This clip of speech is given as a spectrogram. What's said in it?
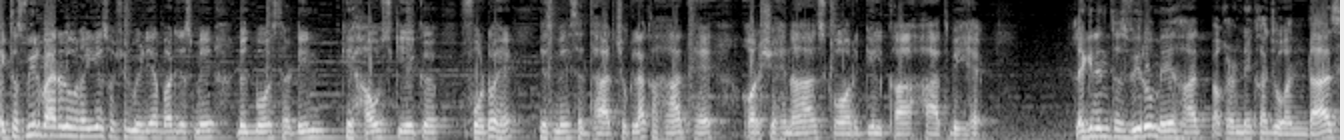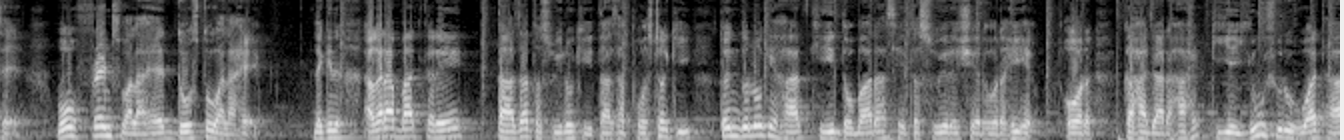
एक तस्वीर वायरल हो रही है सोशल मीडिया पर, जिसमें बिग बॉस थर्टीन के हाउस की एक फ़ोटो है, जिसमें सिद्धार्थ शुक्ला का हाथ है और शहनाज कौर गिल का हाथ भी है। लेकिन इन तस्वीरों में हाथ पकड़ने का जो अंदाज है, वो फ्रेंड्स वाला है, दोस्तों वाला है। लेकिन अगर आप बात करें ताज़ा तस्वीरों की, ताज़ा पोस्टर की तो इन दोनों के हाथ की दोबारा से तस्वीरें शेयर हो रही हैं। और कहा जा रहा है कि ये यूँ शुरू हुआ था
